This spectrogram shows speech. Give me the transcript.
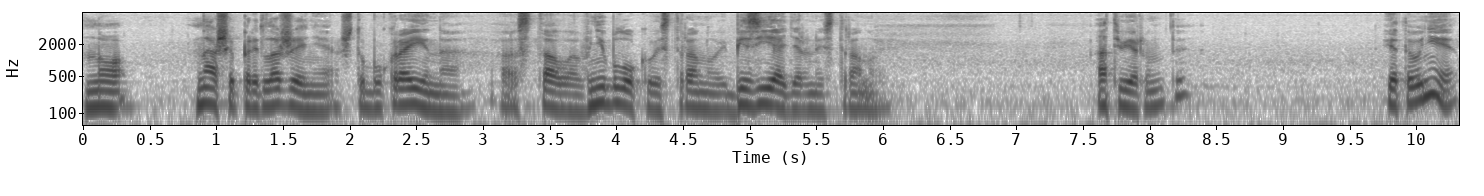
Но наши предложения, чтобы Украина э, стала внеблоковой страной, безъядерной страной, отвергнуты. Этого нет.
